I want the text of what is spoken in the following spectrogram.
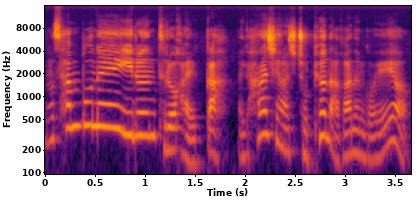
3분의 1은 들어갈까? 하나씩 하나씩 좁혀 나가는 거예요.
